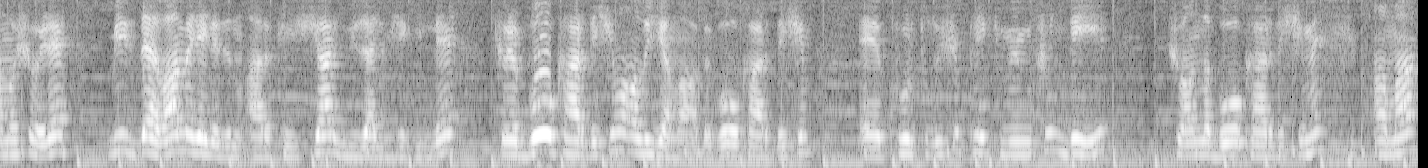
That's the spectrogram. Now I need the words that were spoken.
Ama şöyle biz devam edelim arkadaşlar güzel bir şekilde. Şöyle Bo kardeşimi alacağım abi. Bo kardeşim e, kurtuluşu pek mümkün değil. Şu anda Bo kardeşimin ama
